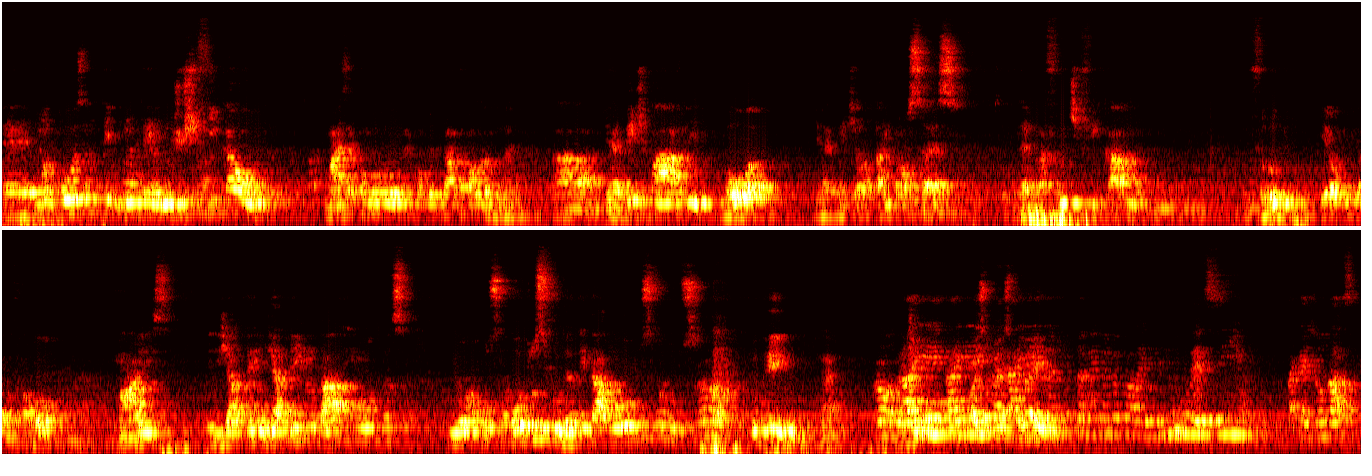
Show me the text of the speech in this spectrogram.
é, uma coisa não, tem, não, tem, não justifica a outra, mas é como, é como eu estava falando, né? Ah, de repente, uma árvore boa, de repente, ela está em processo né, para frutificar um, um, um, fruto, que é o que ela falou, mas ele já tem, já tem andado em outras em outros, outros frutos, já tem dado outros frutos no reino, né? Pronto, aí, aí, aí, aí entra justamente eu falei, desde o comecinho, a questão das.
